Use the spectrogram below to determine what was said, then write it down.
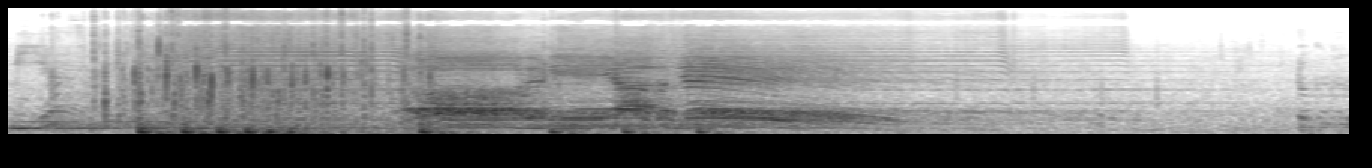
宮崎6番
